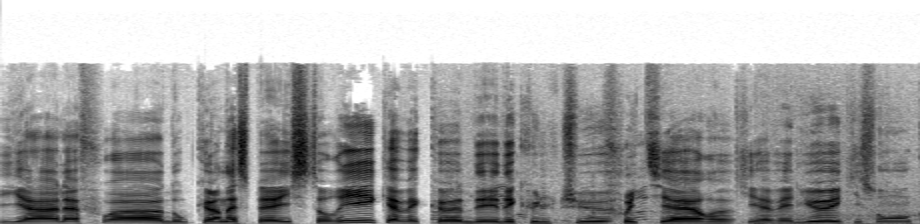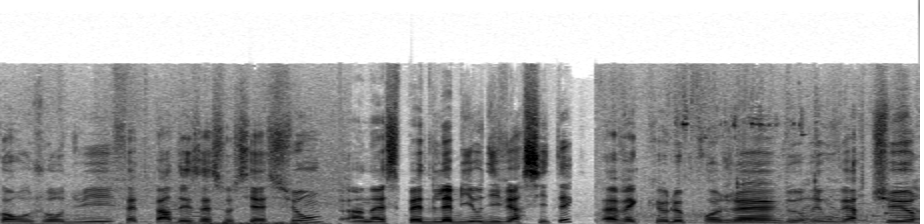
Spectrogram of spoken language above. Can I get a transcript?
Il y a à la fois donc un aspect historique avec euh, des, cultures fruitières euh, qui avaient lieu et qui sont encore aujourd'hui faites par des associations. Un aspect de la biodiversité avec le projet de réouverture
